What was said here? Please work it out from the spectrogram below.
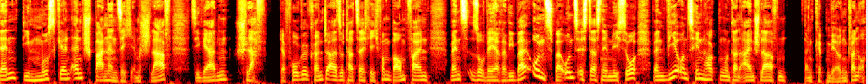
denn die Muskeln entspannen sich im Schlaf, sie werden schlaff. Der Vogel könnte also tatsächlich vom Baum fallen, wenn's so wäre wie bei uns. Bei uns ist das nämlich so, wenn wir uns hinhocken und dann einschlafen, dann kippen wir irgendwann um.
